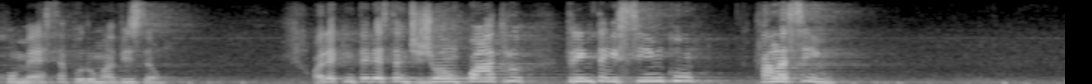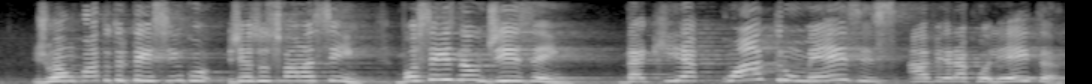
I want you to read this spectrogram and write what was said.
começa por uma visão. Olha que interessante, João 4, 35 fala assim. João 4,35, Jesus fala assim: Vocês não dizem, daqui a quatro meses haverá colheita?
